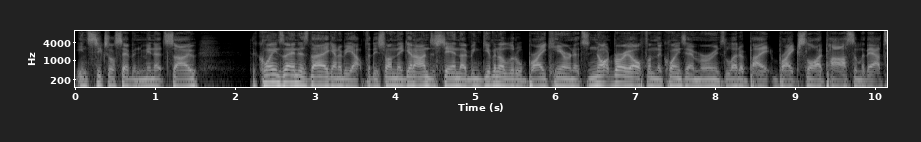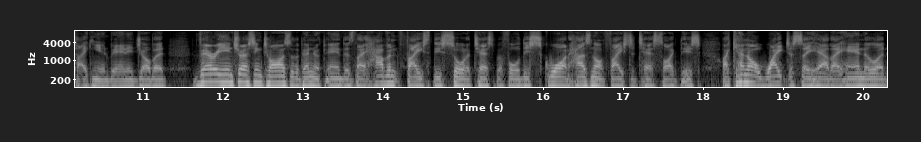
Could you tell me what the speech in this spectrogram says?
in six or seven minutes. So the Queenslanders, they're going to be up for this one. They're going to understand they've been given a little break here, and it's not very often the Queensland Maroons let a break slide past them without taking advantage of it. Very interesting times for the Penrith Panthers. They haven't faced this sort of test before. This squad has not faced a test like this. I cannot wait to see how they handle it.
